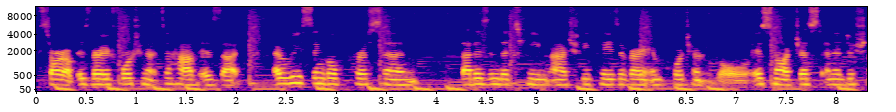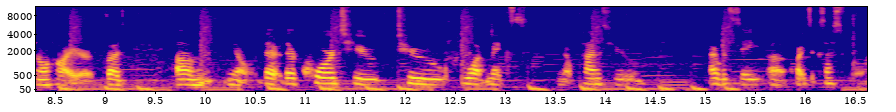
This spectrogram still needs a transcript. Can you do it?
startup is very fortunate to have, is that every single person that is in the team actually plays a very important role. It's not just an additional hire, but um, you know they're, they're core to to what makes you know Planto I would say uh, quite successful.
